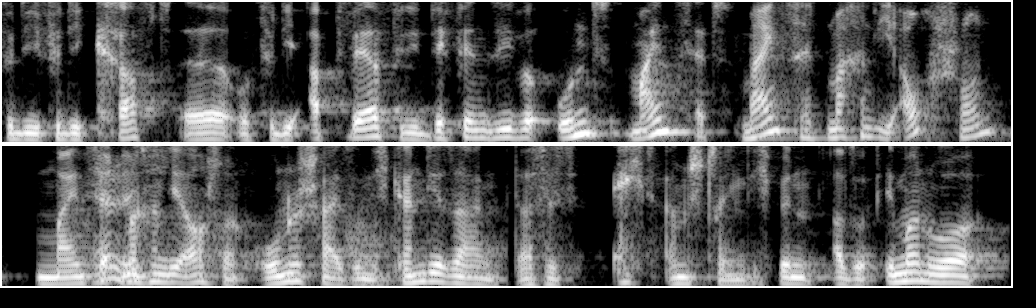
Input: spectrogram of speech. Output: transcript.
für die, für die Kraft äh, und für die Abwehr, für die Defensive und Mindset. Mindset machen die auch schon? Mindset Ehrlich? machen die auch schon, ohne Scheiß. Und ich kann dir sagen, das ist echt anstrengend. Ich bin also immer nur,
